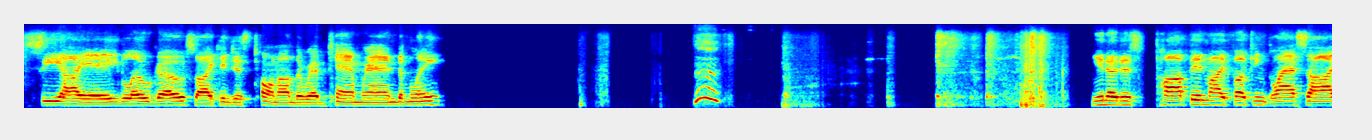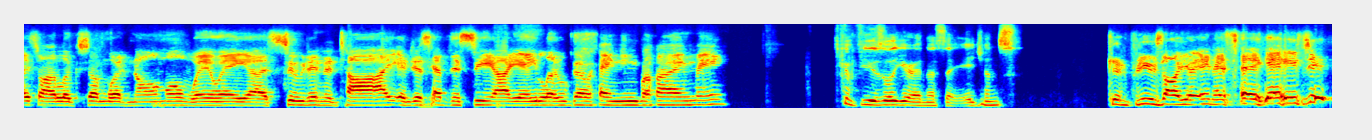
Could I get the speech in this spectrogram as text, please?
CIA logo so I can just turn on the webcam randomly. You know, just pop in my fucking glass eye so I look somewhat normal, wear a uh, suit and a tie, and just have the CIA logo hanging behind me. Confuse all your NSA agents. confuse all your NSA agents.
